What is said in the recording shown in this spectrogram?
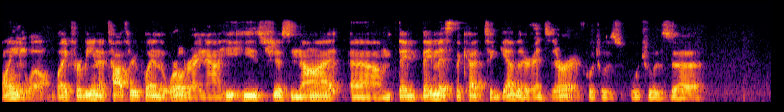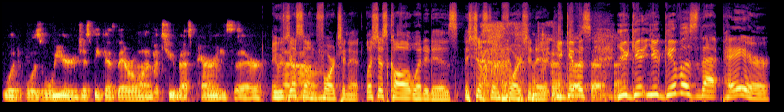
playing well. Like for being a top three player in the world right now, he he's just not. Um, they they missed the cut together at Zurich, which was which was. Uh, would, was weird just because they were one of the two best pairings there. It was just um, unfortunate. Let's just call it what it is. It's just unfortunate. you give us you get you give us that pair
